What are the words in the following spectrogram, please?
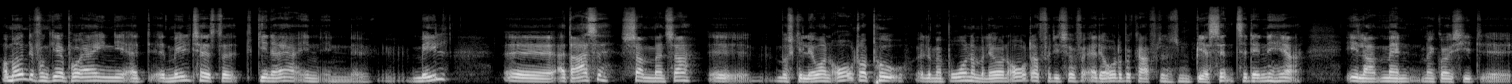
Og måden det fungerer på er egentlig, at, at mailtester genererer en, en uh, mail, øh, adresse, som man så øh, måske laver en ordre på, eller man bruger, når man laver en ordre, fordi så er det ordrebekræftelsen, som bliver sendt til denne her, eller man, man går i sit øh,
